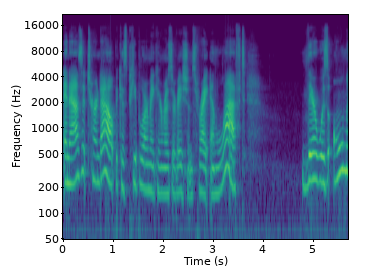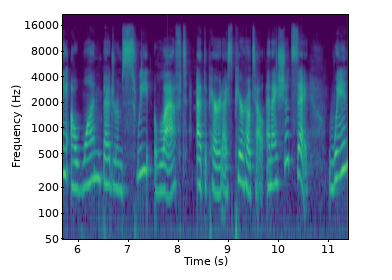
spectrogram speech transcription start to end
And as it turned out, because people are making reservations right and left, there was only a one bedroom suite left at the Paradise Pier Hotel. And I should say, when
